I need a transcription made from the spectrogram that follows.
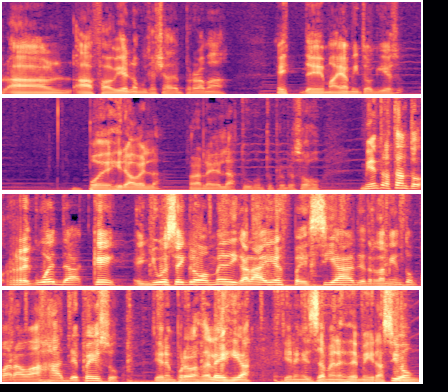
a Fabián, la muchacha del programa eh, de Miami Talk y eso. Puedes ir a verla para leerlas tú con tus propios ojos. Mientras tanto, recuerda que en USA Global Medical hay especial de tratamiento para bajar de peso. Tienen pruebas de alergia, tienen exámenes de migración,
